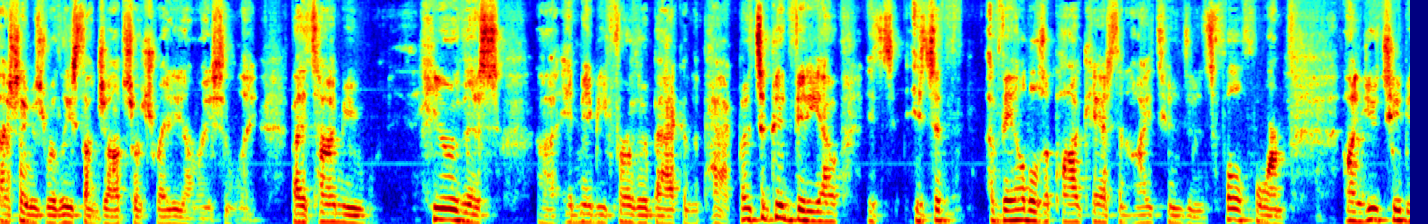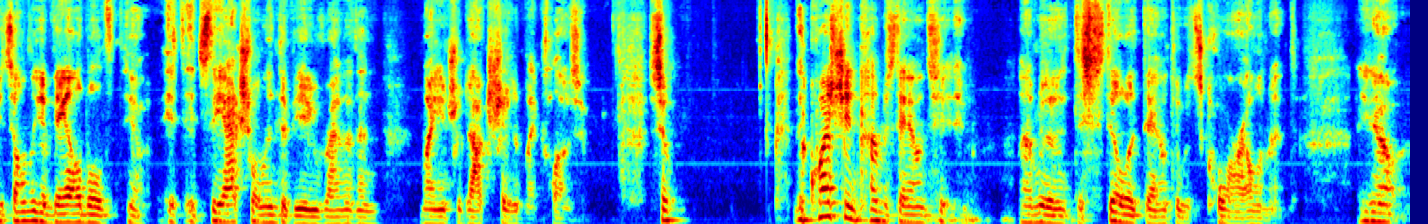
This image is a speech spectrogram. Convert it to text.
actually was released on Job Search Radio recently. By the time you hear this, uh, it may be further back in the pack, but it's a good video. It's it's a, available as a podcast in iTunes in its full form. On YouTube, it's only available. You know, it, it's the actual interview rather than my introduction and my closing. So the question comes down to I'm going to distill it down to its core element. You know,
